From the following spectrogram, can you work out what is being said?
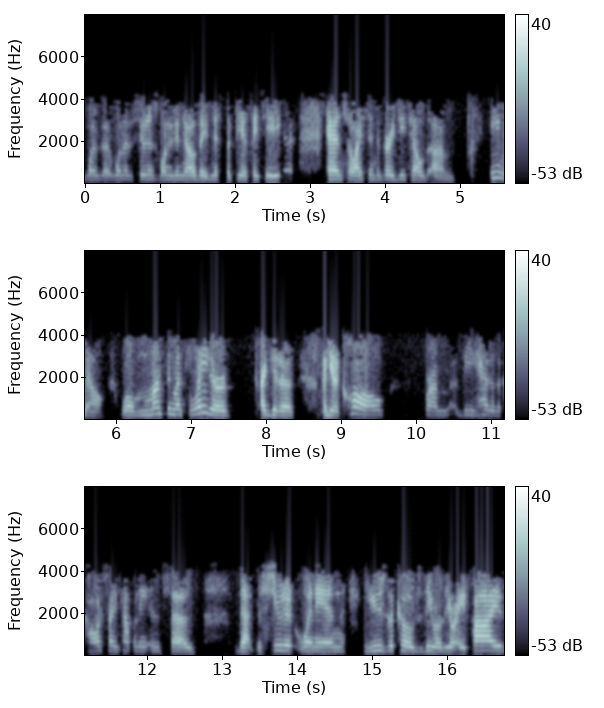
One of the one of the students wanted to know they'd missed the PSAT, and so I sent a very detailed um, email. Well, months and months later, I get a I get a call from the head of the college planning company and says that the student went in, used the code 0085,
